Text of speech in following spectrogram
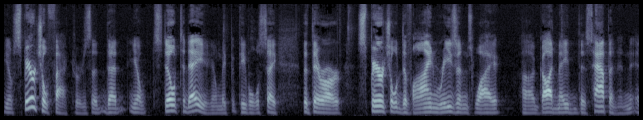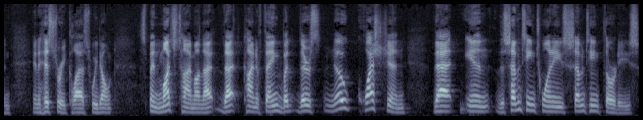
you know spiritual factors that, that you know still today you know people will say that there are spiritual divine reasons why uh, God made this happen. And, and in a history class, we don't spend much time on that, that kind of thing, but there's no question that in the 1720s, 1730s,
